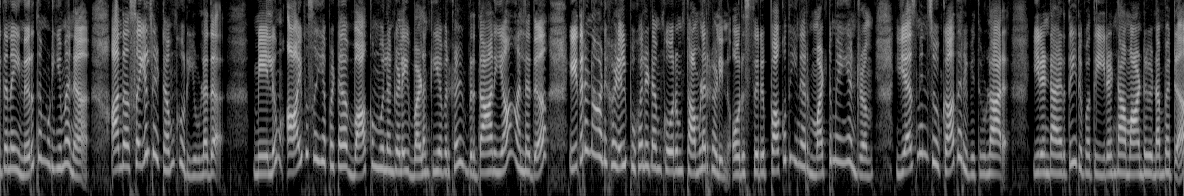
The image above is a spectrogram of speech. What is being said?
இதனை நிறுத்த முடியும் என அந்த செயல் திட்டம் கூறியுள்ளது. மேலும் ஆய்வு செய்யப்பட்ட வாக்குமூலங்களை வழங்கியவர்கள் பிரித்தானியா அல்லது இதர நாடுகளில் புகலிடம் கோரும் தமிழர்களின் ஒரு சிறு பகுதியினர் மட்டுமே என்றும் யஸ்மின் சூகா தெரிவித்துள்ளார். இரண்டாயிரத்தி இருபத்தி இரண்டாம் ஆண்டு இடம்பெற்ற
